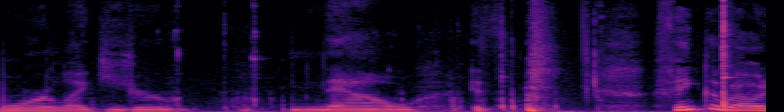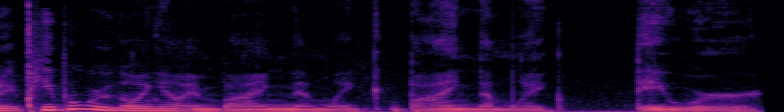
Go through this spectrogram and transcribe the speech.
more like you're now. It's think about it. People were going out and buying them like buying them like they were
